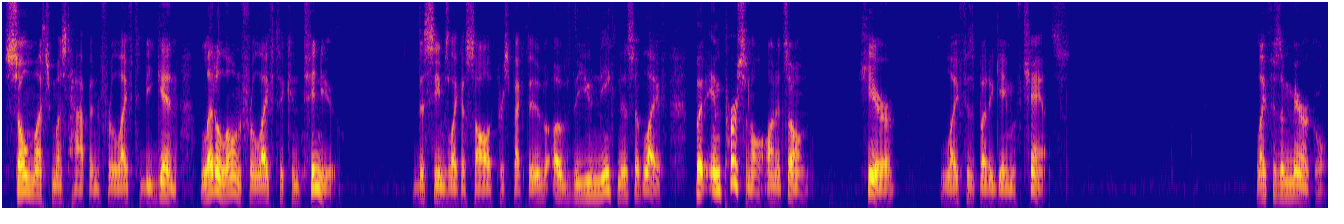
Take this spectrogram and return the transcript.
So much must happen for life to begin, let alone for life to continue. This seems like a solid perspective of the uniqueness of life, but impersonal on its own. Here, life is but a game of chance. Life is a miracle.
